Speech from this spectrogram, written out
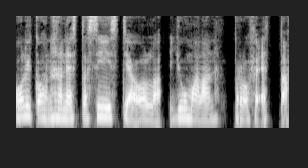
Olikohan hänestä siistiä olla Jumalan profeetta?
